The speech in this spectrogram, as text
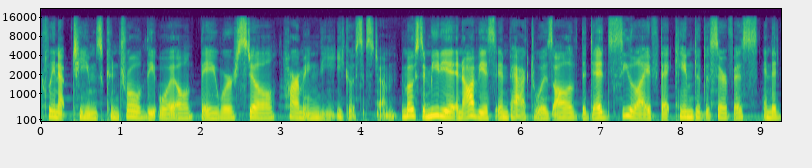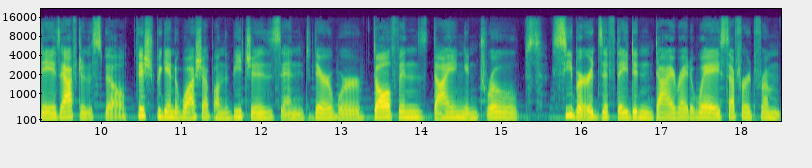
cleanup teams controlled the oil, they were still harming the ecosystem. The most immediate and obvious impact was all of the dead sea life that came to the surface in the days after the spill. Fish began to wash up on the beaches, and there were dolphins dying in droves. Seabirds, if they didn't die right away, suffered from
